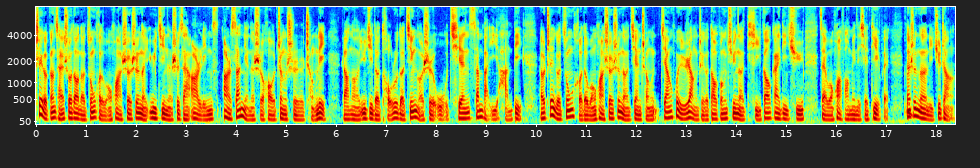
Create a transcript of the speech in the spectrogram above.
这个刚才说到的综合的文化设施呢，预计呢是在二零二三年的时候正式成立。然后呢，预计的投入的金额是五千三百亿韩币。然后这个综合的文化设施呢建成，将会让这个道峰区呢提高该地区在文化方面的一些地位。但是呢，李局长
